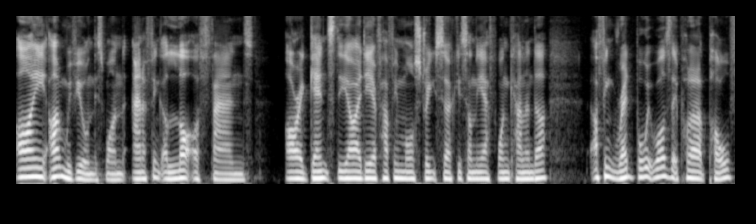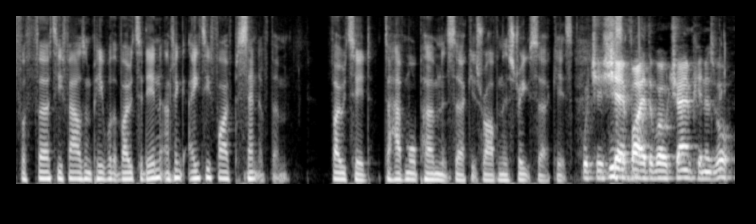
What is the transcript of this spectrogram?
I I'm with you on this one, and I think a lot of fans are against the idea of having more street circuits on the F1 calendar. I think Red Bull it was they put out a poll for thirty thousand people that voted in. I think eighty five percent of them voted to have more permanent circuits rather than street circuits, which is shared by the world champion as well.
